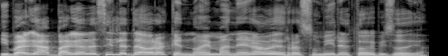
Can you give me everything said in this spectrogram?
Y valga, valga decirles de ahora que no hay manera de resumir estos episodios.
